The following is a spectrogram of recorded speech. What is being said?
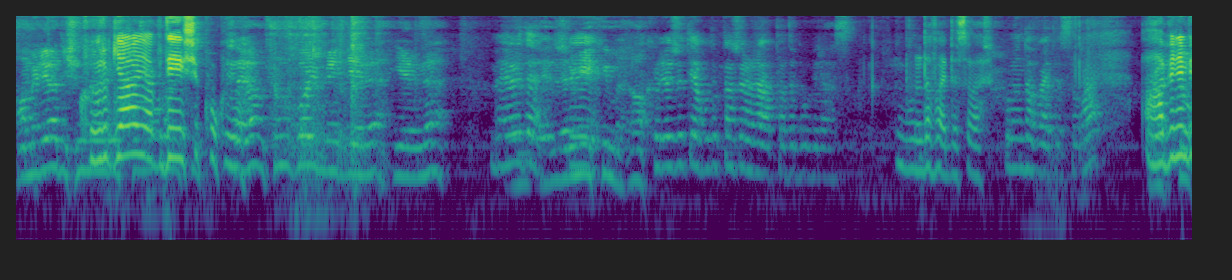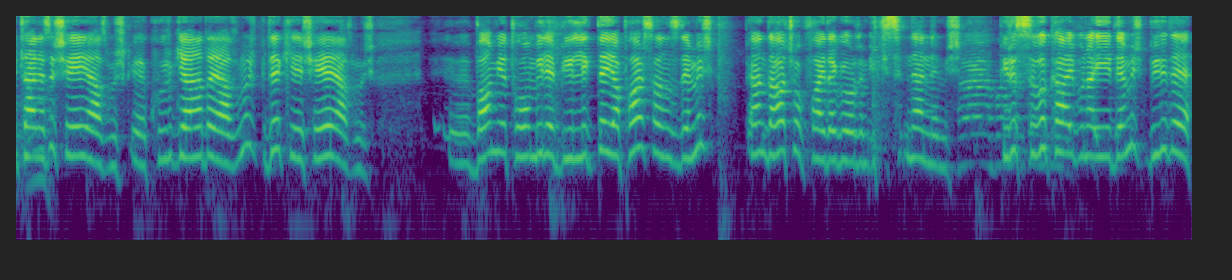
Ameliyat işinden... Kuyruk yağı ya bir değişik kokuyor. Seyhan şunu koy bir yere, yerine. De Ellerimi şey, yıkayayım ben. Al. klozet yapıldıktan sonra rahatladı bu biraz. Bunun da faydası var. Bunun da faydası var. Abinin bir tanesi şeye yazmış. e, kuyruk yağına da yazmış. Bir de ki şeye yazmış. E, bamya tohumu ile birlikte yaparsanız demiş. Ben daha çok fayda gördüm ikisinden demiş. He, Biri sıvı kaybına iyi demiş. Biri de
